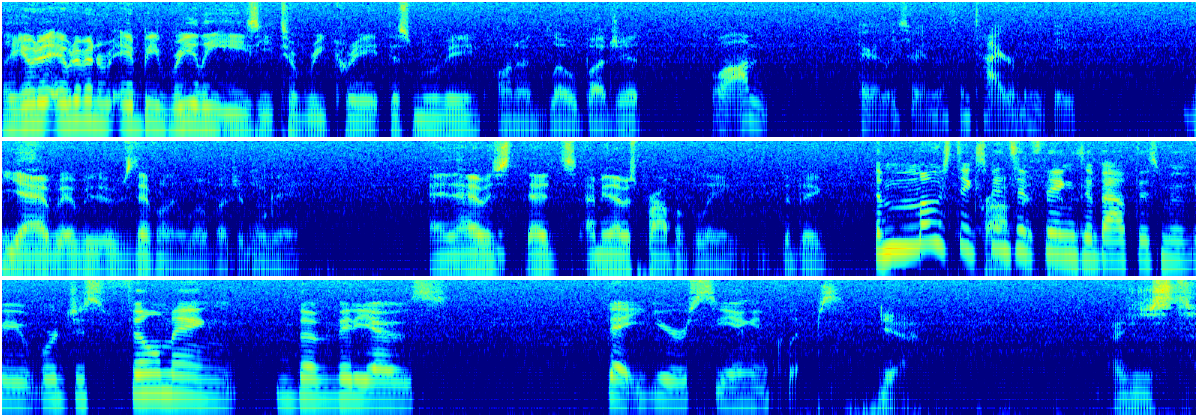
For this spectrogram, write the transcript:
Like it would it would have been it'd be really easy to recreate this movie on a low budget. Well, I'm fairly certain this entire movie. Yeah, it, it, was, it was definitely a low budget Yeah. movie, and that was that's I mean that was probably the big The most expensive things about this movie were just filming the videos that you're seeing in clips. yeah. I just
